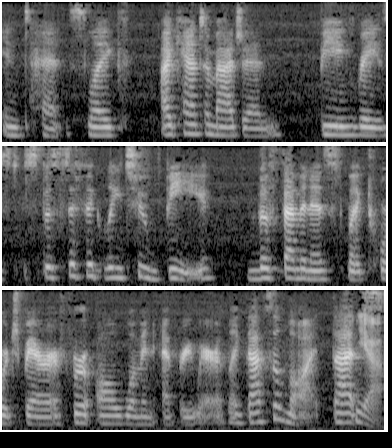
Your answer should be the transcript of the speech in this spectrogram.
intense. Like I can't imagine being raised specifically to be the feminist like torchbearer for all women everywhere. Like that's a lot. That's yeah.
